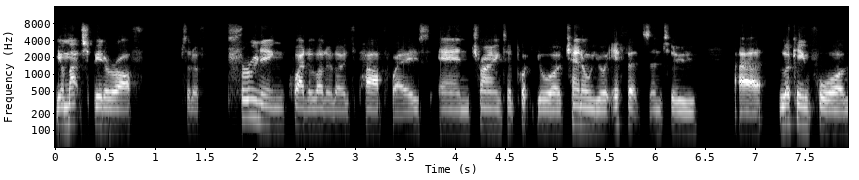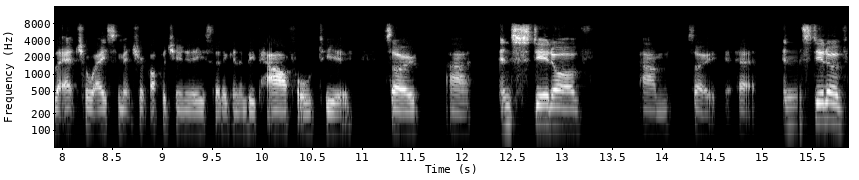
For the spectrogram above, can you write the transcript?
you're much better off sort of pruning quite a lot of those pathways and trying to put your channel your efforts into uh, looking for the actual asymmetric opportunities that are going to be powerful to you. So uh, instead of um, so uh, instead of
